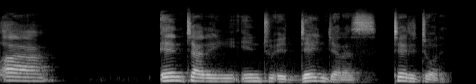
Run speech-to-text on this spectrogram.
are entering into a dangerous territory.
